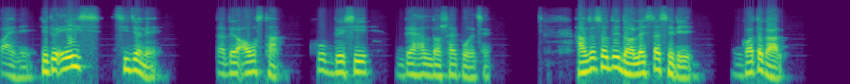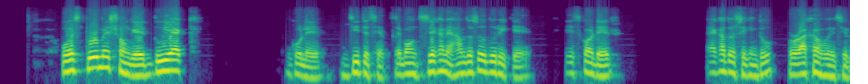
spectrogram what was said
পায়নি। কিন্তু এই সিজনে তাদের অবস্থান খুব বেশি বেহাল দশায় পড়েছে। হামজা চৌধুরী দল লেস্টার সিটি গতকাল ওয়েস্ট ব্রুমের সঙ্গে দুই এক গোলে জিতেছে এবং যেখানে হামজা চৌধুরীকে স্কোয়াডের একাদশে কিন্তু রাখা হয়েছিল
